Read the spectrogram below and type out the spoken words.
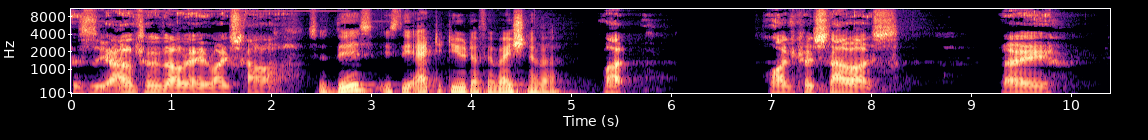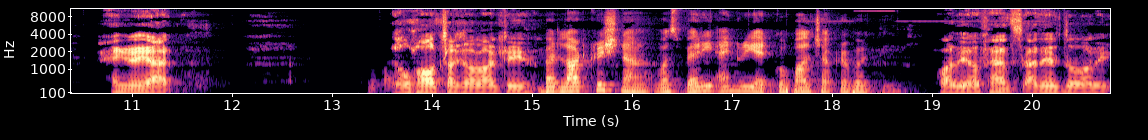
This is the attitude of a Vaishnava. So this is the attitude of a Vaishnava. But Lord Krishna was very angry at Gopal Chakravarti But Lord Krishna was very angry at Gopal Chakrabarti for the offense at his devotee.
